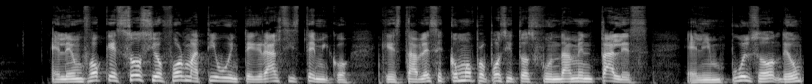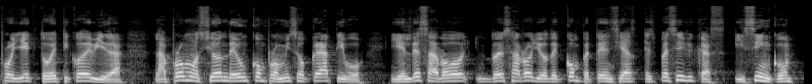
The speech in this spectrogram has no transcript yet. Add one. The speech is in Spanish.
El enfoque socioformativo integral sistémico que establece como propósitos fundamentales el impulso de un proyecto ético de vida, la promoción de un compromiso creativo y el desarrollo de competencias específicas. Y 5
